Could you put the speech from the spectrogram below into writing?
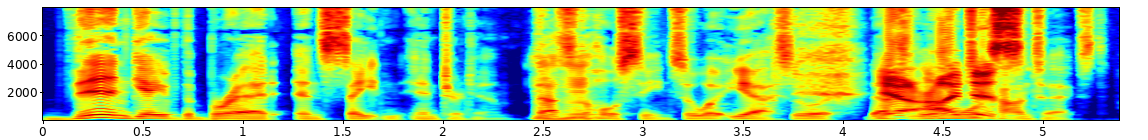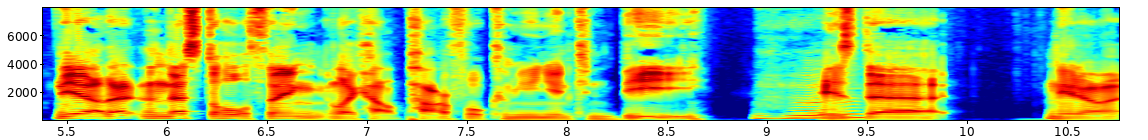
then gave the bread, and Satan entered him. That's the Mhm. whole scene. So what? Yeah. So it- that's Yeah, a little I more just- context. Yeah, that and that's the whole thing. Like how powerful communion can be Mhm. is that you know,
